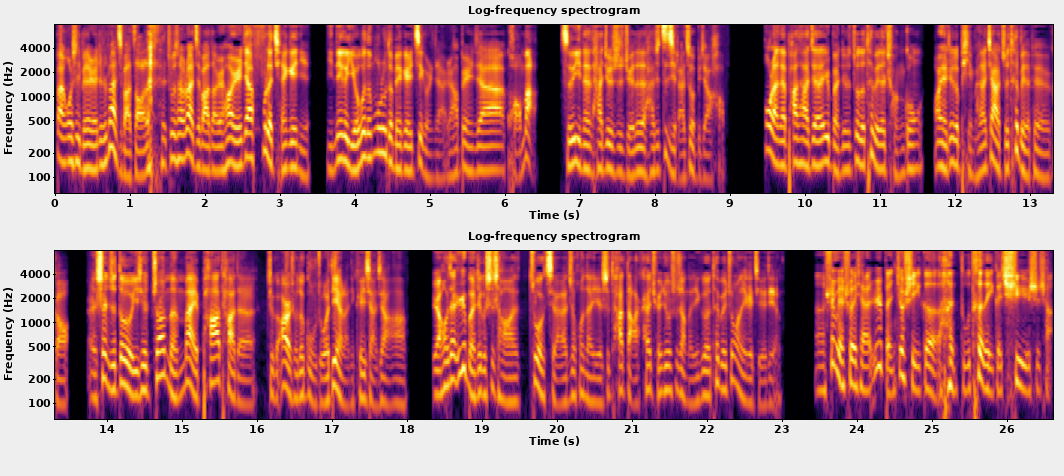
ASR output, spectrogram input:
办公室里面的人就是乱七八糟的，桌上乱七八糟，然后人家付了钱给你，你那个邮购的目录都没给寄给人家，然后被人家狂骂，所以呢，他就是觉得还是自己来做比较好。后来呢，Pata 在日本就是做的特别的成功，而且这个品牌的价值特别的特别的高，呃，甚至都有一些专门卖 Pata 的这个二手的古着店了，你可以想象啊。然后在日本这个市场做起来了之后呢，也是他打开全球市场的一个特别重要的一个节点。嗯，顺便说一下，日本就是一个很独特的一个区域市场。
